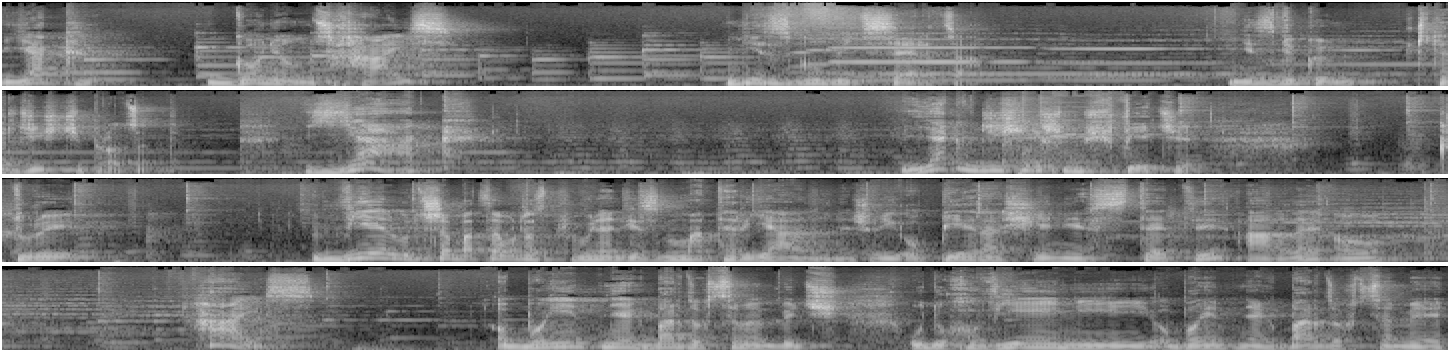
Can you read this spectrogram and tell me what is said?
Jak goniąc hajs, nie zgubić serca? Niezwykłym 40%. Jak? Jak w dzisiejszym świecie, który wielu trzeba cały czas przypominać jest materialny, czyli opiera się niestety, ale o hajs. Obojętnie jak bardzo chcemy być uduchowieni, obojętnie jak bardzo chcemy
